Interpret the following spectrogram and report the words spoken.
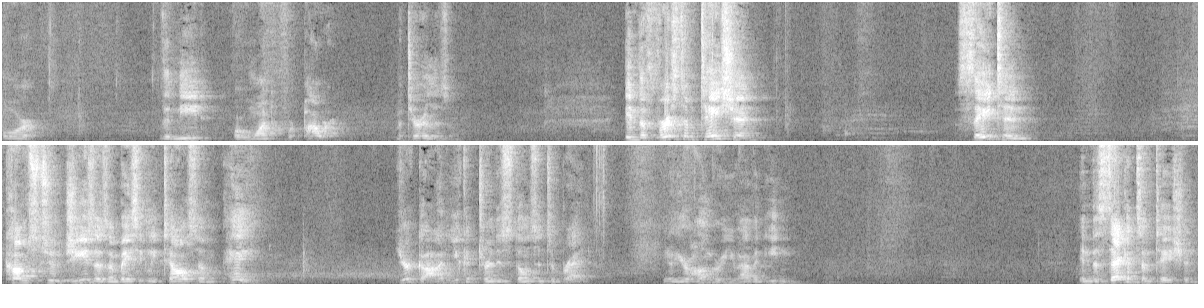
or the need or want for power, materialism. In the first temptation, Satan comes to Jesus and basically tells him, Hey, you're God. You can turn these stones into bread. You know, you're hungry. You haven't eaten. In the second temptation,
